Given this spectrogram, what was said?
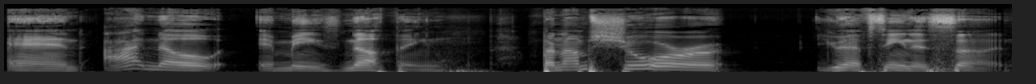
And I know it means nothing, but I'm sure you have seen his son.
